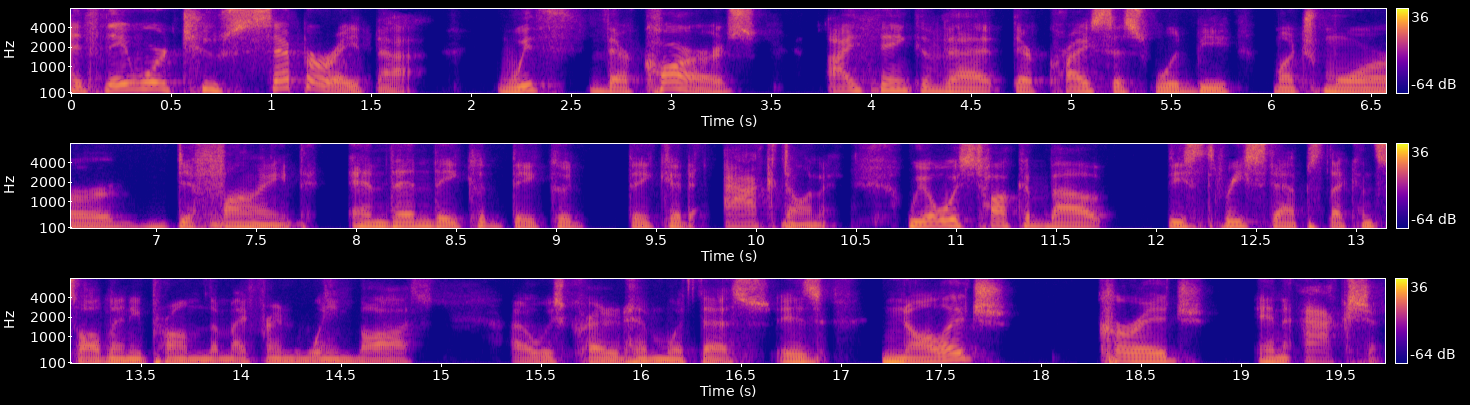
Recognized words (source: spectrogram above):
if they were to separate that with their cars, I think that their crisis would be much more defined, and then they could they could they could act on it. We always talk about these three steps that can solve any problem. That my friend Wayne Boss, I always credit him with this: is knowledge, courage, and action.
